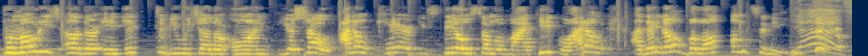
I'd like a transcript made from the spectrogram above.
promote each other and interview each other on your show. I don't care if you steal some of my people. I don't. uh, They don't belong to me. Yes.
